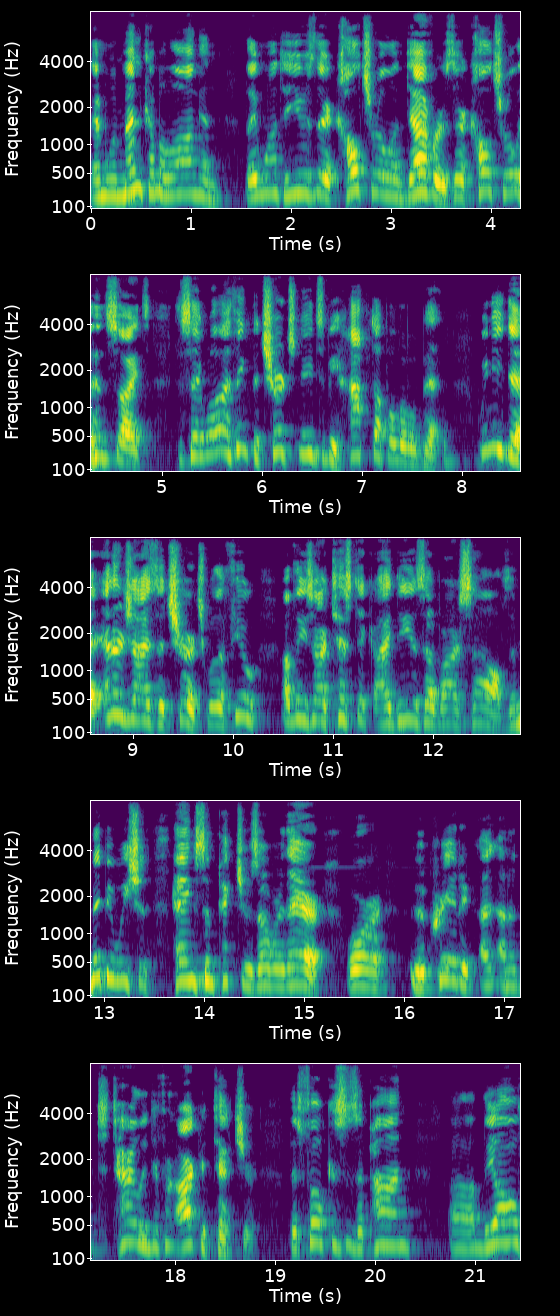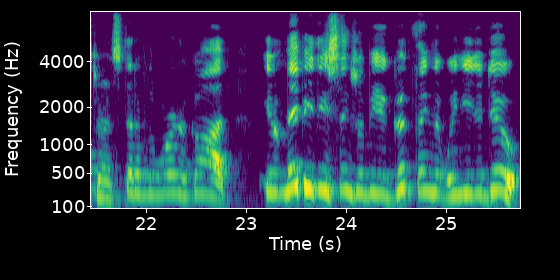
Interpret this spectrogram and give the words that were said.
And when men come along and they want to use their cultural endeavors, their cultural insights to say, well, I think the church needs to be hopped up a little bit. We need to energize the church with a few of these artistic ideas of ourselves. And maybe we should hang some pictures over there or create a, an entirely different architecture that focuses upon um, the altar instead of the Word of God. You know, maybe these things would be a good thing that we need to do.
